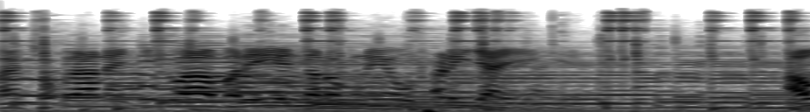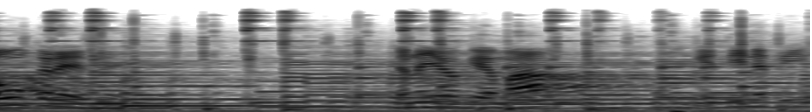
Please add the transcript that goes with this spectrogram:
અને છોકરાને ચીકવા ભરી તરફને ઉઠાડી જાય. આવું કરે છે. કનૈયો કે, માં, કીધી નથી.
